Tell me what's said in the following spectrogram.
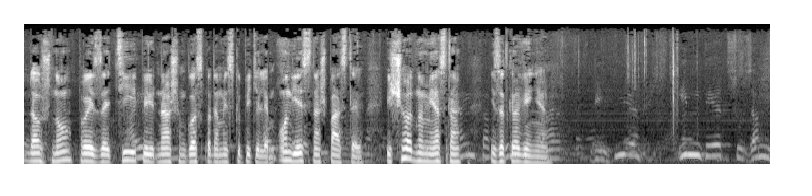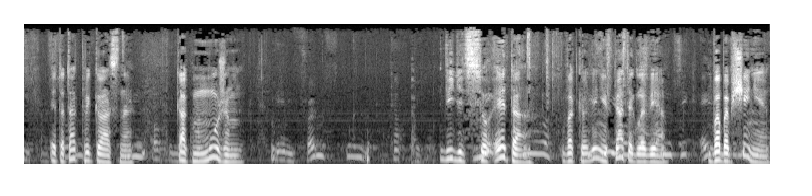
должно произойти перед нашим Господом Искупителем. Он есть наш пастырь. Еще одно место из Откровения. Это так прекрасно, как мы можем видеть все это в Откровении в пятой главе, в обобщении.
